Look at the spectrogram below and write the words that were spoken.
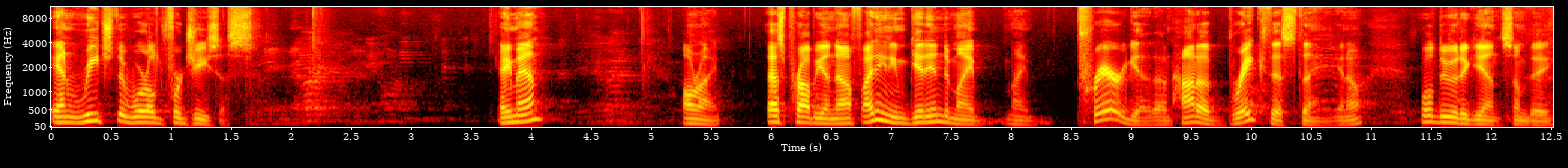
and reach the world for Jesus. Amen? All right. That's probably enough. I didn't even get into my, my prayer yet on how to break this thing, you know. We'll do it again someday.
